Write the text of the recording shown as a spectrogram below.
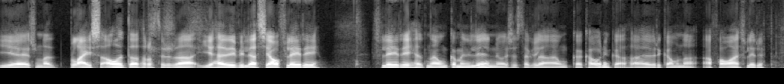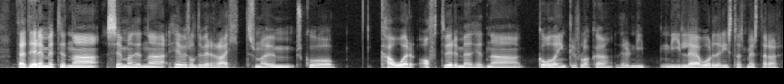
ég er svona blæs á þetta þar áttur að ég hefði viljað sjá fleiri fleiri hérna unga menn í liðinu og sérstaklega unga káringa það hefði verið gaman að fá aðeins fleiri upp Þetta er einmitt hérna, sem að hérna, hefur svolítið verið rætt svona um sko K.R. oft verið með hérna, góða yngri flokka þeir eru ný, nýlega voru þeir Íslandsmeistarar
